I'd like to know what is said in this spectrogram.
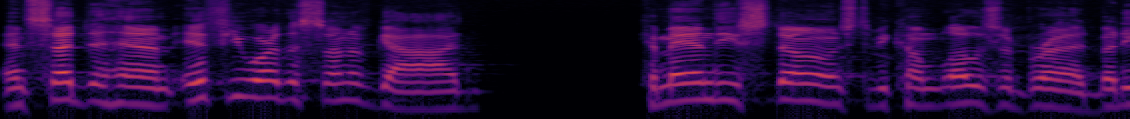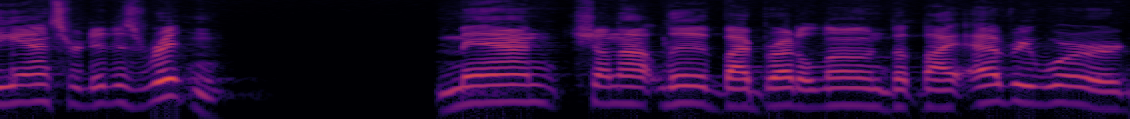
and said to him, If you are the Son of God, command these stones to become loaves of bread. But he answered, It is written, Man shall not live by bread alone, but by every word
